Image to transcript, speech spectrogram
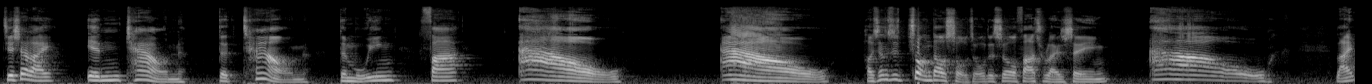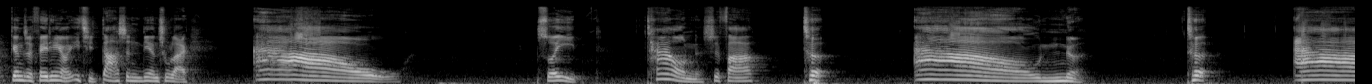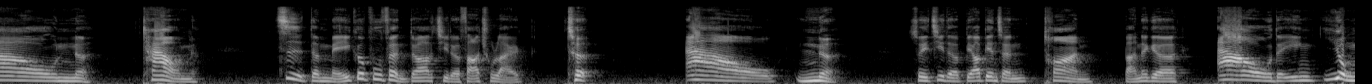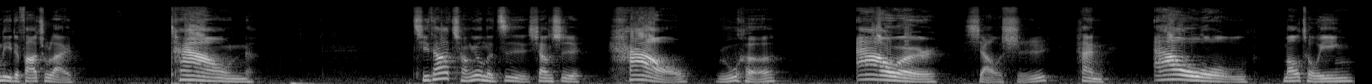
接下来 in town 的 town 的母音发 ow ow，好像是撞到手肘的时候发出来的声音。嗷！来，跟着飞天羊一起大声念出来。嗷！所以 town 是发 t，own t，own town 字的每一个部分都要记得发出来 t，own，所以记得不要变成 ton，把那个。ow 的音用力的发出来，town。其他常用的字像是 how 如何，hour 小时和 owl 猫头鹰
